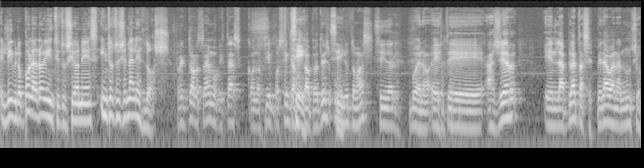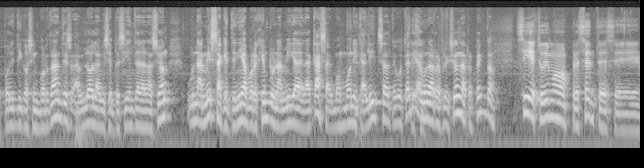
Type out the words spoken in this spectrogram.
el libro Polaroid Instituciones Institucionales 2. Rector, sabemos que estás con los tiempos siempre sí, pero ¿tenés un minuto más? Sí, dale. Bueno, este, ayer en La Plata se esperaban anuncios políticos importantes, habló la vicepresidenta de la Nación, una mesa que tenía, por ejemplo, una amiga de la casa, como es Mónica Litza. ¿Te gustaría alguna reflexión al respecto? Sí, estuvimos presentes eh,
